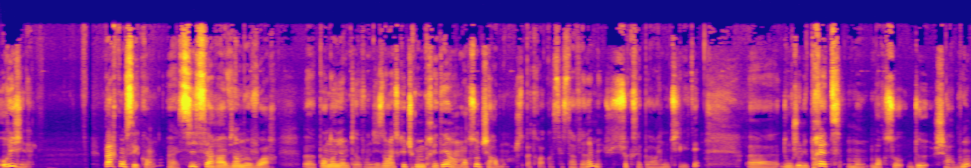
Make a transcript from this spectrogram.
originel. Par conséquent, euh, si Sarah vient me voir euh, pendant Yom Tov en disant est-ce que tu peux me prêter un morceau de charbon? Je sais pas trop à quoi ça servirait, mais je suis sûre que ça peut avoir une utilité. Euh, donc je lui prête mon morceau de charbon.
